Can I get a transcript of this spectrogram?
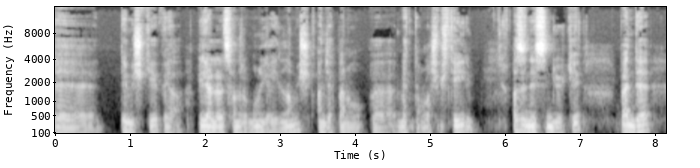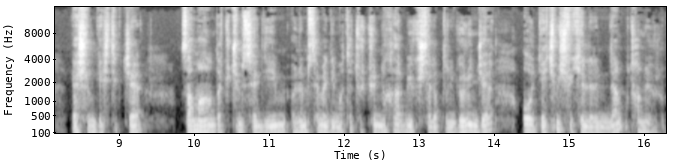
e, demiş ki veya bir yerlerde sanırım bunu yayınlamış ancak ben o e, metne ulaşmış değilim. Aziz Nesin diyor ki ben de yaşım geçtikçe zamanında küçümsediğim, önemsemediğim Atatürk'ün ne kadar büyük işler yaptığını görünce o geçmiş fikirlerimden utanıyorum.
